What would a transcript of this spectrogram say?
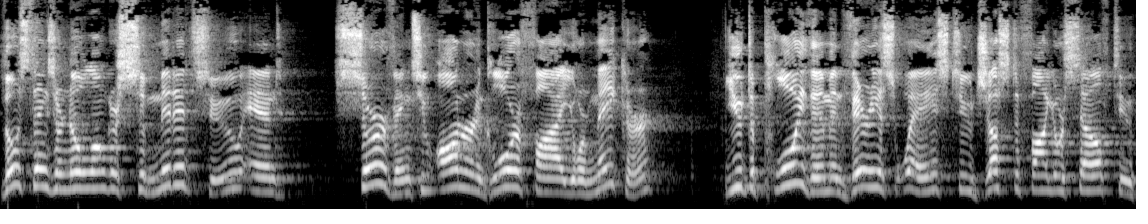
those things are no longer submitted to and serving to honor and glorify your Maker, you deploy them in various ways to justify yourself, to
